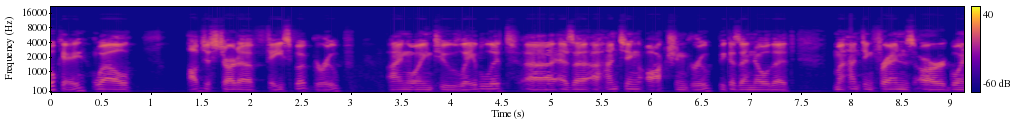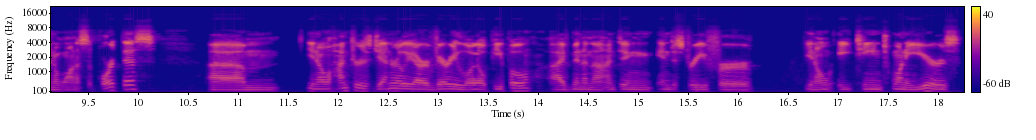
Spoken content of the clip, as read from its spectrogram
okay, well, I'll just start a Facebook group. I'm going to label it uh, as a, a hunting auction group because I know that my hunting friends are going to want to support this. Um, you know, hunters generally are very loyal people. I've been in the hunting industry for you know 18 20 years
